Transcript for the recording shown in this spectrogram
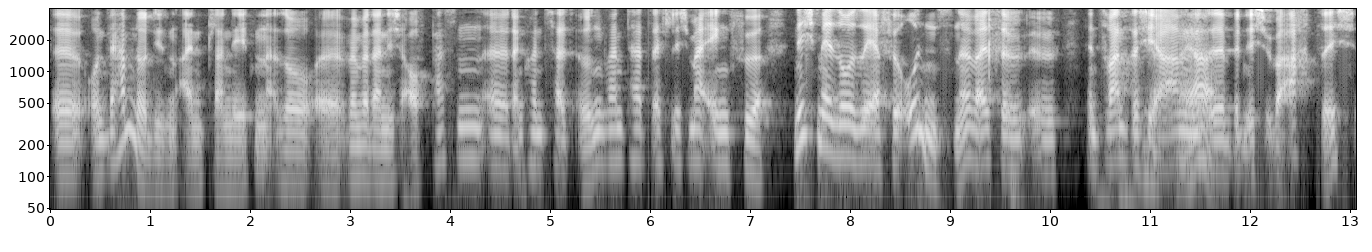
Äh, und wir haben nur diesen einen Planeten. Also äh, wenn wir da nicht aufpassen, äh, dann könnte es halt irgendwann tatsächlich mal eng für, nicht mehr so sehr für uns. Ne? Weißt du, in 20 ja, Jahren ja. Bin ich über 80.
